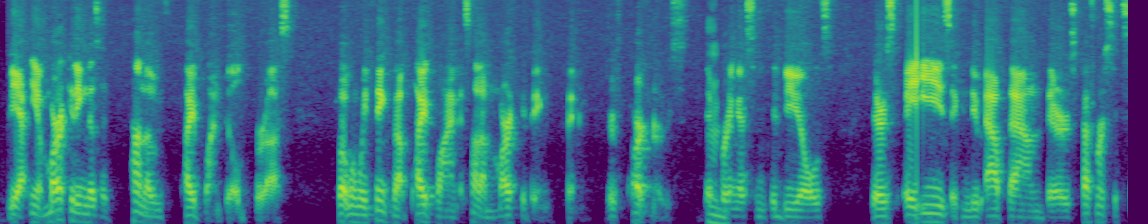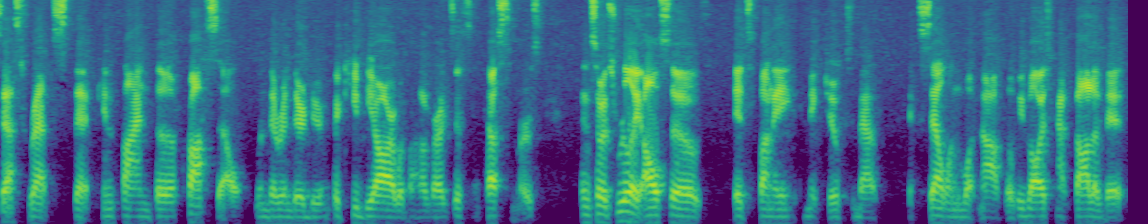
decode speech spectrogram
Yeah, you know, marketing does a ton of pipeline build for us. But when we think about pipeline, it's not a marketing thing. There's partners that mm-hmm. bring us into deals. There's AEs that can do outbound. There's customer success reps that can find the cross sell when they're in there doing the QBR with one of our existing customers. And so it's really also, it's funny to make jokes about Excel and whatnot, but we've always kind of thought of it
